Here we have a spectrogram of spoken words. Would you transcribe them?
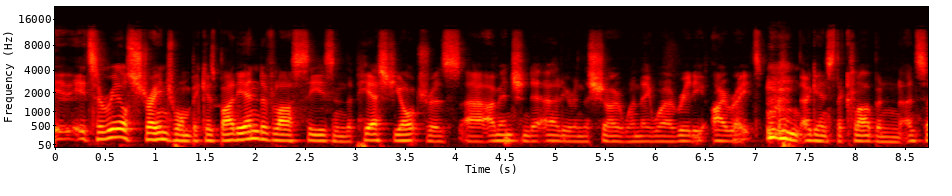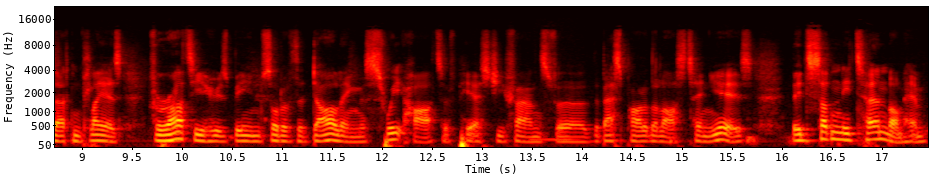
it's a real strange one because by the end of last season, the PSG Ultras, uh, I mentioned it earlier in the show when they were really irate against the club and, and certain players. Verratti, who's been sort of the darling, the sweetheart of PSG fans for the best part of the last 10 years, they'd suddenly turned on him,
